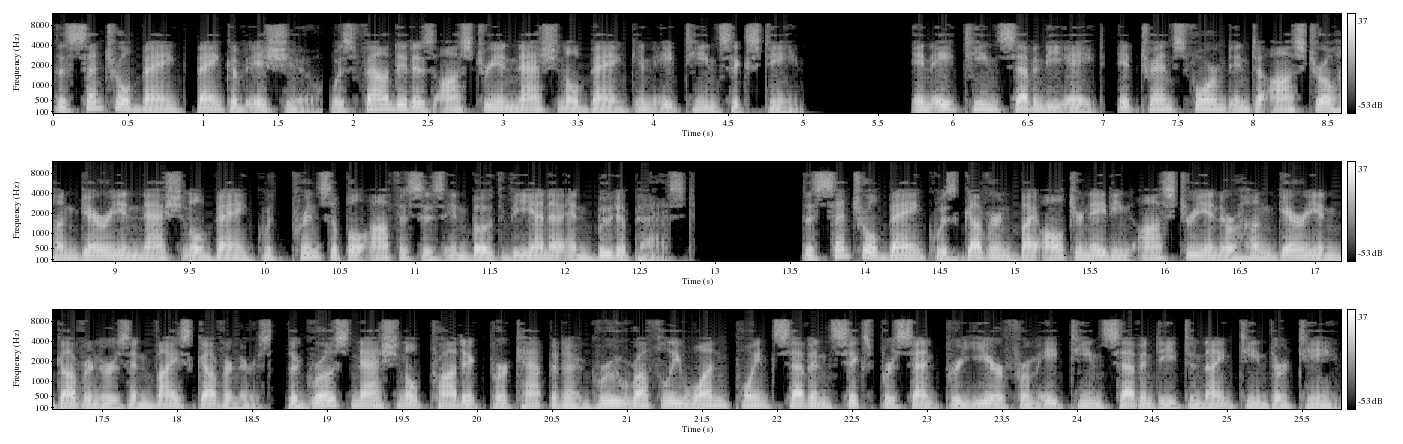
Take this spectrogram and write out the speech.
The central bank, bank of issue was founded as Austrian National Bank in 1816. In 1878, it transformed into Austro-Hungarian National Bank with principal offices in both Vienna and Budapest. The central bank was governed by alternating Austrian or Hungarian governors and vice-governors. The gross national product per capita grew roughly 1.76% per year from 1870 to 1913.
